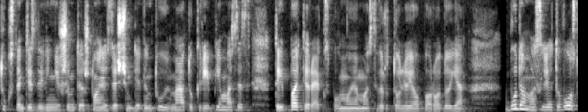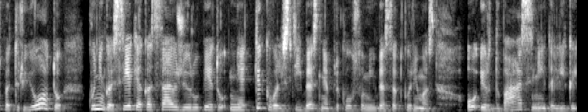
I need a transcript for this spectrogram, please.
1989 m. kreipimasis taip pat yra eksponuojamas virtualioje parodoje. Būdamas Lietuvos patriotų, kunigas siekia, kad sąjūdžiui rūpėtų ne tik valstybės nepriklausomybės atkūrimas, o ir dvasiniai dalykai,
